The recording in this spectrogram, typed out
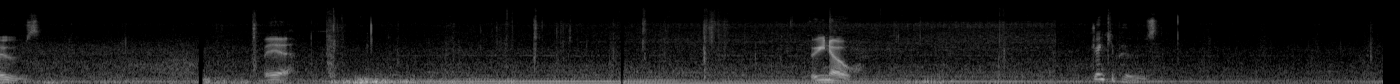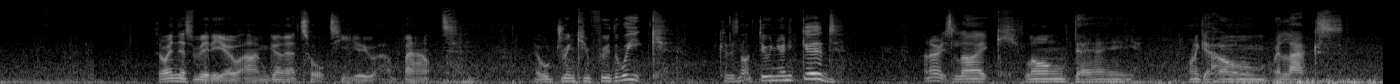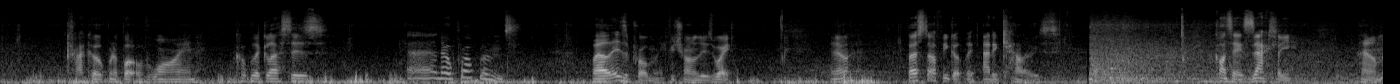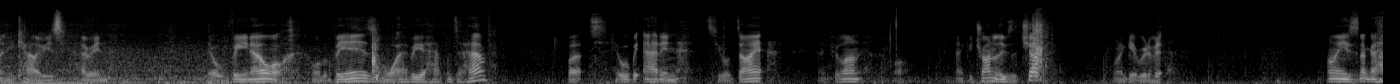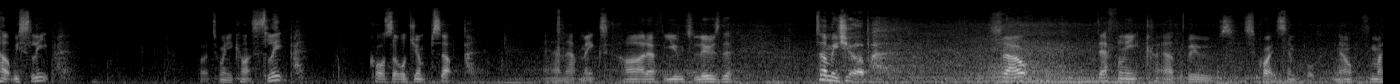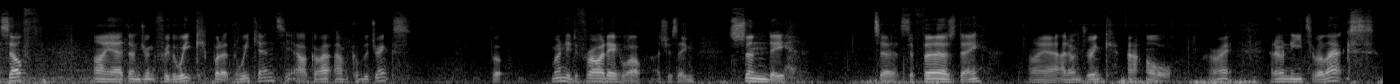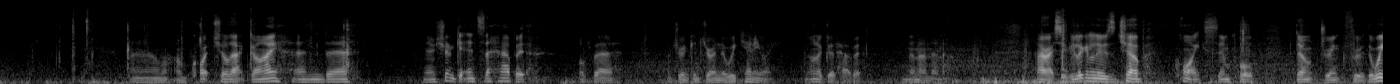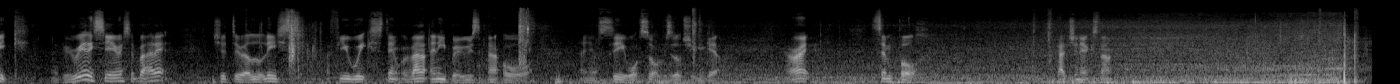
booze. Beer. Vino. Drink your poos. So in this video I'm gonna talk to you about old drinking through the week because it's not doing you any good. I know it's like long day, want to get home, relax, crack open a bottle of wine, a couple of glasses, uh, no problems. Well, it is a problem if you're trying to lose weight. You know, first off, you've got the added calories. Can't say exactly how many calories are in the old vino or, or the beers and whatever you happen to have, but it will be adding to your diet. And if you're well, and if you're trying to lose the chub, you want to get rid of it. Only it's not going to help me sleep, but when you can't sleep, cortisol jumps up, and that makes it harder for you to lose the tummy chub. So, definitely cut out the booze. It's quite simple. You know, for myself, I uh, don't drink through the week, but at the weekends, yeah, I'll go out have a couple of drinks. But Monday to Friday, well, I should say Sunday to, to Thursday, I, uh, I don't drink at all. All right, I don't need to relax. Um, I'm quite chill that guy, and uh, you shouldn't get into the habit of, uh, of drinking during the week anyway. Not a good habit. No, no, no, no. All right, so if you're looking to lose the chub, quite simple. Don't drink through the week. And if you're really serious about it, you should do at least a few weeks stint without any booze at all, and you'll see what sort of results you can get. All right, simple. Catch you next time.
